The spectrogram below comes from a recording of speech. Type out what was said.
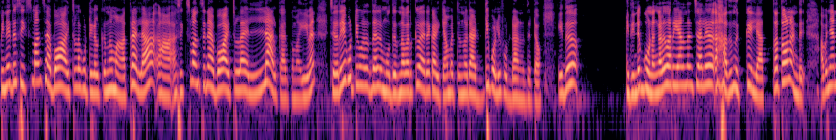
പിന്നെ ഇത് സിക്സ് മന്ത്സ് എബോ ആയിട്ടുള്ള കുട്ടികൾക്ക് എന്ന് മാത്രമല്ല സിക്സ് മന്ത്സിന് എബോ ആയിട്ടുള്ള എല്ലാ ആൾക്കാർക്കും ഈവൻ ചെറിയ കുട്ടി മുതൽ മുതിർന്നവർക്ക് വരെ കഴിക്കാൻ പറ്റുന്ന ഒരു അടിപൊളി ഫുഡാണിത് കേട്ടോ ഇത് ഇതിന്റെ ഗുണങ്ങൾ പറയുകയാണെന്ന് വെച്ചാൽ അത് നിൽക്കില്ല അത്രത്തോളം ഉണ്ട് അപ്പോൾ ഞാൻ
